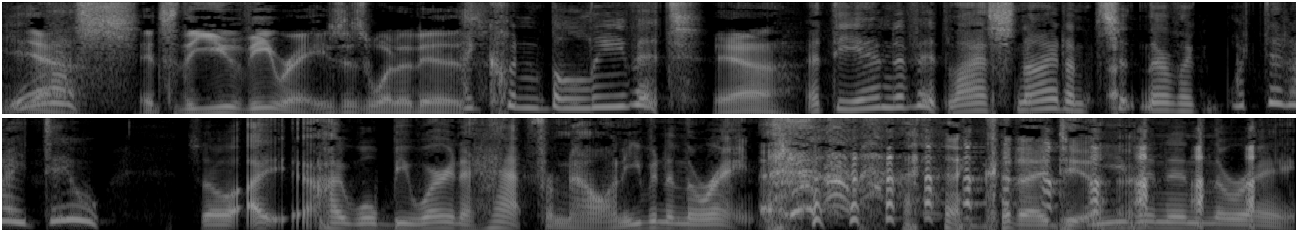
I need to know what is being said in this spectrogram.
Yeah. Yes. It's the UV rays, is what it is. I couldn't believe it. yeah. At the end of it last night, I'm sitting there like, what did I do? So I, I will be wearing a hat from now on, even in the rain. Good idea. even in the rain.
